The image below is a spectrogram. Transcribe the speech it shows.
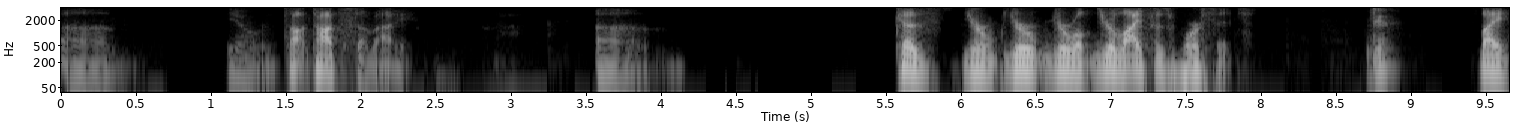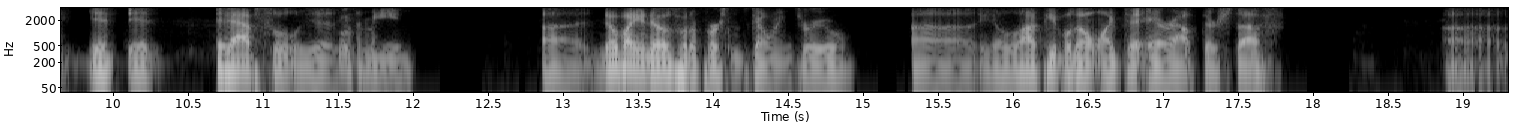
um you know talk, talk to somebody. Um because your your your your life is worth it. Yeah. like it it it absolutely is. I mean uh nobody knows what a person's going through. Uh you know a lot of people don't like to air out their stuff. Uh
